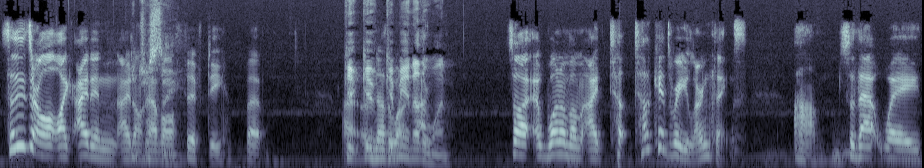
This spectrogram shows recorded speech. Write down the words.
So these are all like I didn't I don't have all 50, but uh, give, give, give me another one. So I, one of them I t- tell kids where you learn things. Um, so that way,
